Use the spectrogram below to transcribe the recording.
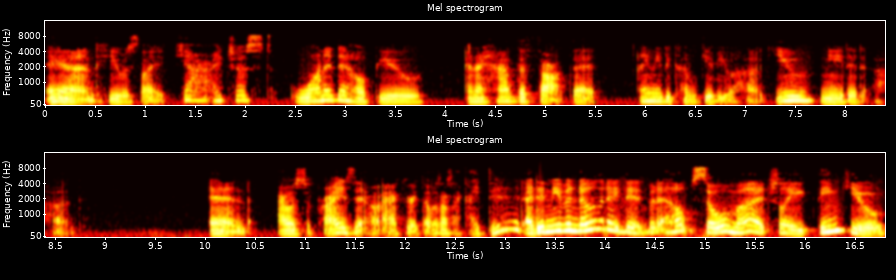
And he was like, Yeah, I just wanted to help you. And I had the thought that I need to come give you a hug. You needed a hug. And I was surprised at how accurate that was. I was like, I did. I didn't even know that I did, but it helped so much. Like, thank you.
